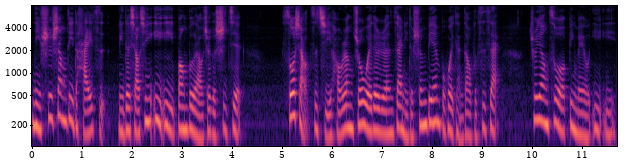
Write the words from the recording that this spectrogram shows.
你是上帝的孩子，你的小心翼翼帮不了这个世界。缩小自己，好让周围的人在你的身边不会感到不自在。这样做并没有意义。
